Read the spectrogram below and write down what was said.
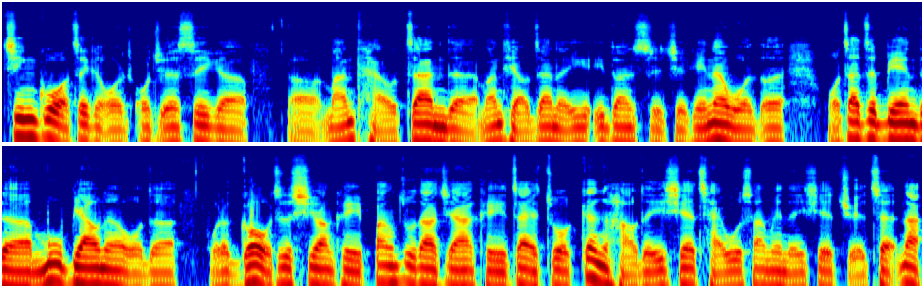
经过这个，我我觉得是一个呃蛮挑战的，蛮挑战的一一段时间。可以那我的我在这边的目标呢，我的我的 goal 就是希望可以帮助大家，可以在做更好的一些财务上面的一些决策。那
